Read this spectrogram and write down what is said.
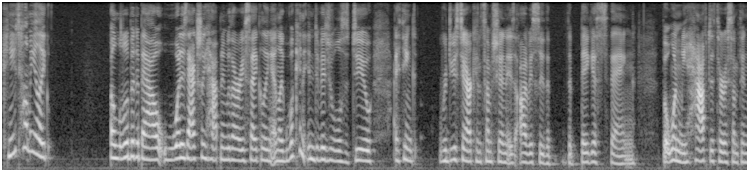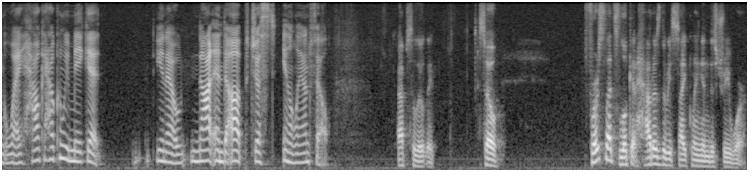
Can you tell me like a little bit about what is actually happening with our recycling and like what can individuals do? I think reducing our consumption is obviously the, the biggest thing. But when we have to throw something away, how, how can we make it, you know, not end up just in a landfill? Absolutely. So first, let's look at how does the recycling industry work,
